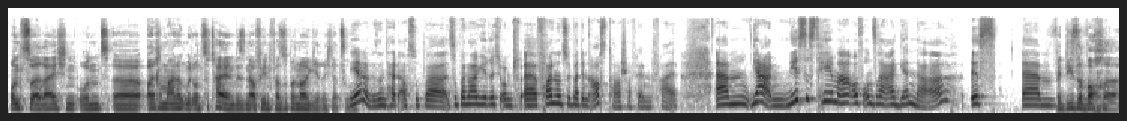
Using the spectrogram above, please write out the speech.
uns zu erreichen und äh, eure Meinung mit uns zu teilen. Wir sind auf jeden Fall super neugierig dazu. Ja, wir sind halt auch super, super neugierig und äh, freuen uns über den Austausch auf jeden Fall. Ähm, ja, nächstes Thema auf unserer Agenda ist ähm, Für diese Woche.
